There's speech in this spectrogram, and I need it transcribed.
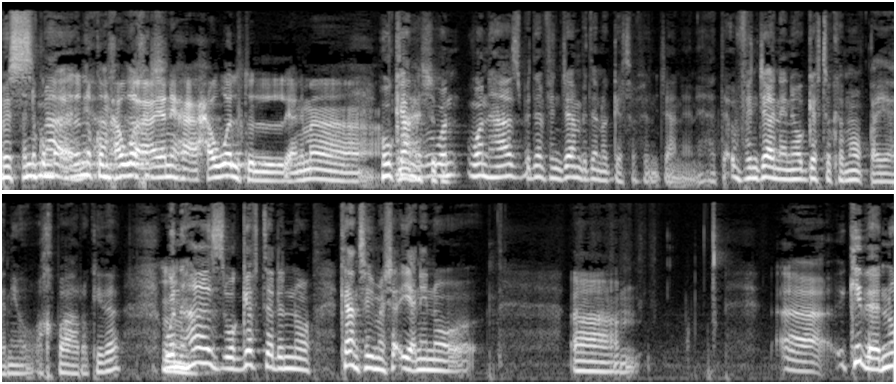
بس انكم ما يعني انكم آخر- حو... آخر- يعني حولتوا. يعني ما هو كان. ون, هاز بعدين فنجان بعدين وقفته فنجان يعني حتى فنجان يعني وقفته كموقع يعني وأخبار وكذا ون هاز وقفته لأنه كان في مشا... يعني إنه. آه كذا إنه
